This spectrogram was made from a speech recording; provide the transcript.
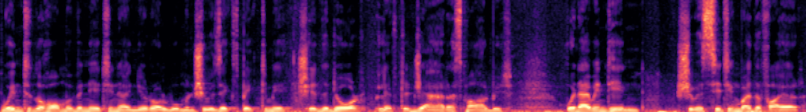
Went to the home of an 89 year old woman. She was expecting me. She had the door left ajar a small bit. When I went in, she was sitting by the fire,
